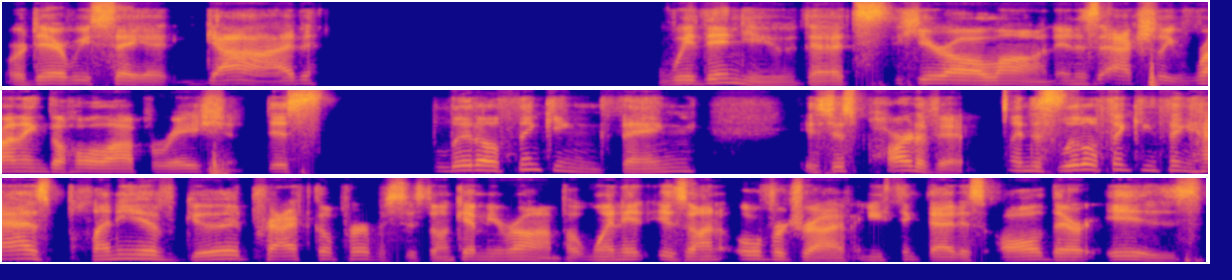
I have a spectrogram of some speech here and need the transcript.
or dare we say it, God, within you that's here all along and is actually running the whole operation. This little thinking thing is just part of it. And this little thinking thing has plenty of good practical purposes, don't get me wrong. But when it is on overdrive and you think that is all there is,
